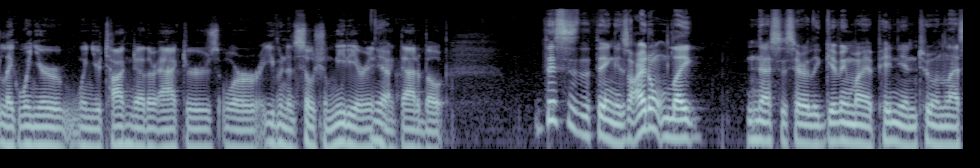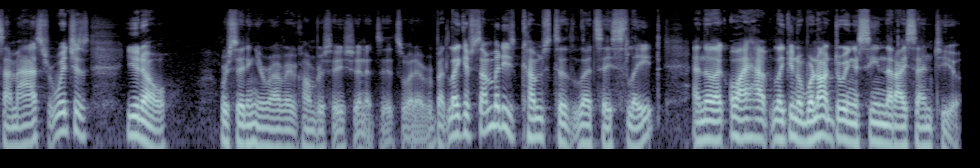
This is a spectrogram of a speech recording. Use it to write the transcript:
like when you're when you're talking to other actors or even in social media or anything Yeah. like that about this is the thing is I don't like necessarily giving my opinion to unless I'm asked for, which is, you know, we're sitting here we're having a conversation, it's it's whatever. But like if somebody comes to let's say Slate and they're like, "Oh, I have like, you know, we're not doing a scene that I sent to you."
